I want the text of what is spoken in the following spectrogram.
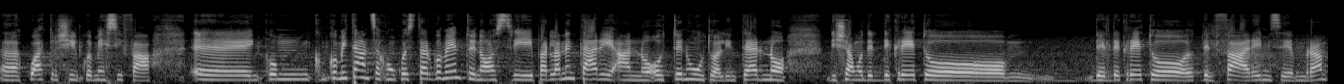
4-5 eh, mesi fa. Eh, in com concomitanza con questo argomento i nostri parlamentari hanno ottenuto all'interno diciamo, del decreto del decreto del fare, mi sembra,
